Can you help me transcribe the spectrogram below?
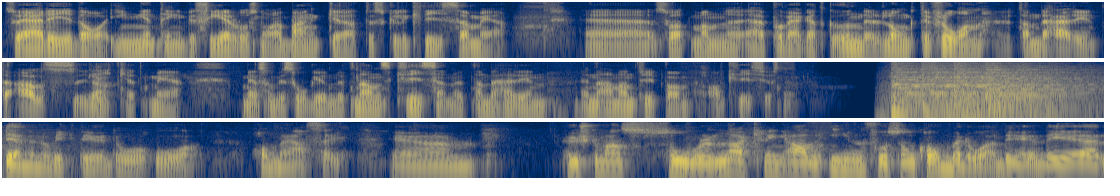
så är det idag ingenting vi ser hos några banker att det skulle krisa med eh, så att man är på väg att gå under, långt ifrån. Utan det här är inte alls i likhet med, med som vi såg under finanskrisen, utan det här är en, en annan typ av, av kris just nu. Den är nog viktig då att ha med sig. Eh, hur ska man sorla kring all info som kommer då? Det, det är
